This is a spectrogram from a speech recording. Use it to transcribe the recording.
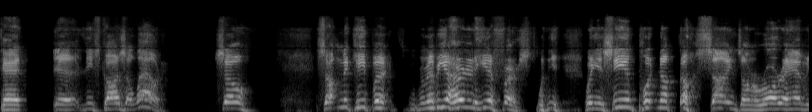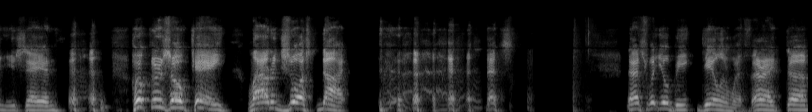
that uh, these cars are loud. So something to keep it. Remember, you heard it here first. When you when you see him putting up those signs on Aurora Avenue saying "hookers okay, loud exhaust not," that's that's what you'll be dealing with. All right. Uh,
